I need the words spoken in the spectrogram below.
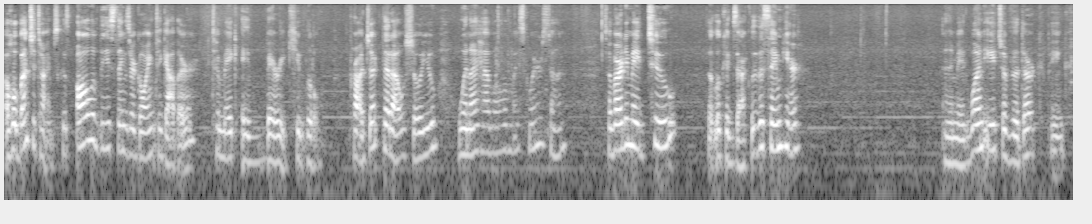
a whole bunch of times because all of these things are going together to make a very cute little project that I will show you when I have all of my squares done. So I've already made two that look exactly the same here and I made one each of the dark pink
